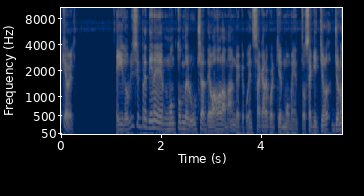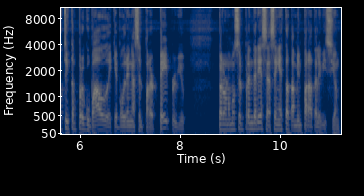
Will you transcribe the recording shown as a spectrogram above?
que ver. AEW siempre tiene un montón de luchas debajo de la manga que pueden sacar a cualquier momento. O sea que yo, yo no estoy tan preocupado de qué podrían hacer para el pay-per-view. Pero no me sorprendería si hacen esta también para televisión.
